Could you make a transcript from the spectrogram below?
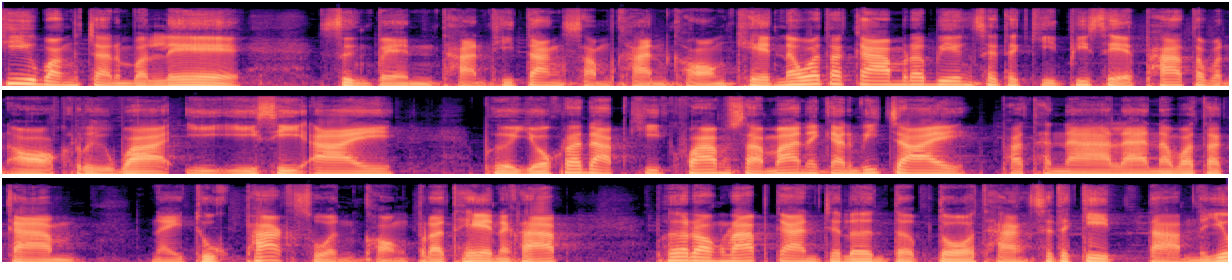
ที่วังจันทร์บัลเล่ ซึ่งเป็นฐานที่ตั้งสำคัญของเขตนวัตกรรมระเบียงเศรษฐกิจพิเศษภาคตะวันออก หรือว่า EECI เพื่อยกระดับขีดความสามารถในการวิจัย พัฒนาและนวัตกรรม ในทุกภาคส่วนของประเทศนะครับ เพื่อรองรับการเจริญเติบโตทางเศรษฐกิจตามนโย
